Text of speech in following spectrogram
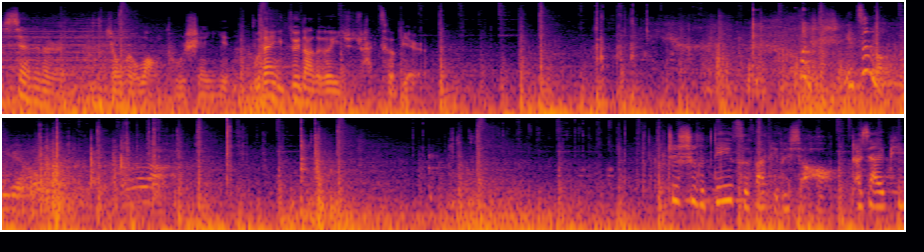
现在的人真会妄图生意，不带以最大的恶意去揣测别人。混是谁这么无聊？这是个第一次发帖的小号，查下 IP。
